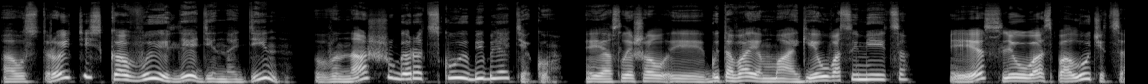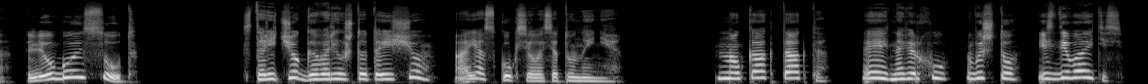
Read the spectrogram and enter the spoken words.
А устройтесь-ка вы, леди Надин, в нашу городскую библиотеку. Я слышал, и бытовая магия у вас имеется. Если у вас получится, любой суд. Старичок говорил что-то еще, а я скуксилась от уныния. «Ну как так-то? Эй, наверху, вы что, издеваетесь?»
